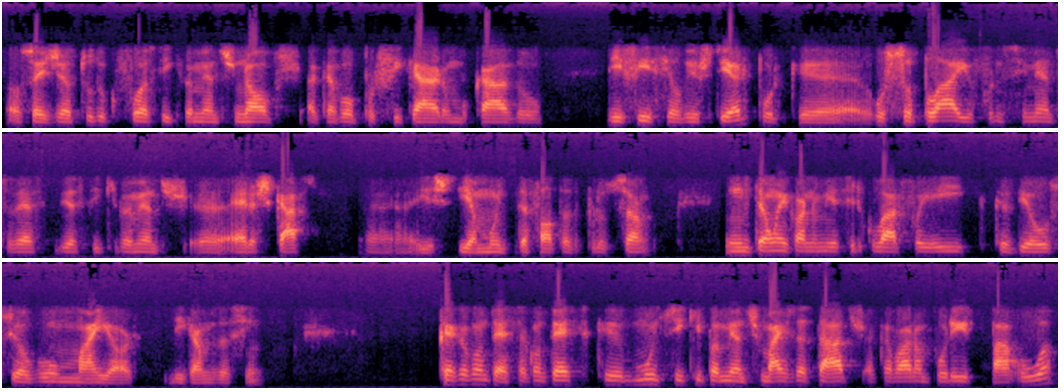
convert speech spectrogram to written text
Ou seja, tudo o que fosse equipamentos novos acabou por ficar um bocado difícil de os ter, porque o supply e o fornecimento desse, desses equipamentos uh, era escasso, uh, existia muito da falta de produção. Então a economia circular foi aí que deu o seu boom maior, digamos assim. O que é que acontece? Acontece que muitos equipamentos mais datados acabaram por ir para a rua,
